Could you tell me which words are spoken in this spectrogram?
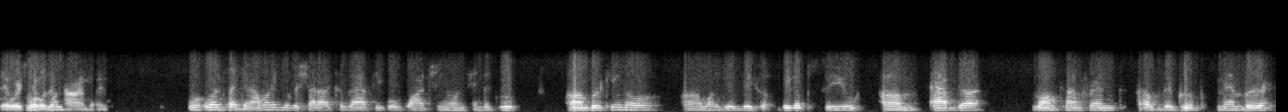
There was there was a time when. One second, I want to give a shout out because I have people watching on in the group. Um, Burkino, uh, I want to give big big ups to you. Um, Abda, longtime friend of the group, member,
